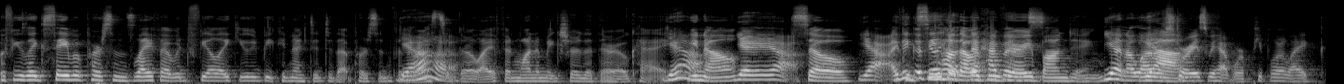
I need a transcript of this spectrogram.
if you like save a person's life, I would feel like you would be connected to that person for the rest of their life and want to make sure that they're okay. Yeah. You know? Yeah, yeah, yeah. So Yeah, I think- I see like how that- that, that would be very bonding. Yeah, and a lot Yeah. of stories we have where people are like,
